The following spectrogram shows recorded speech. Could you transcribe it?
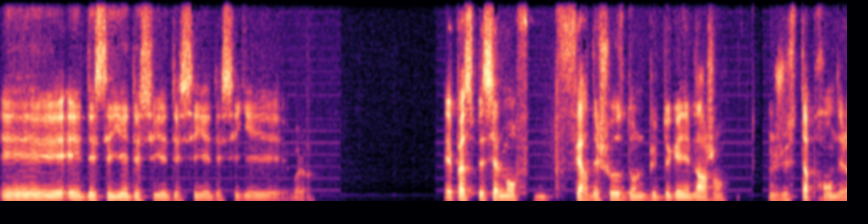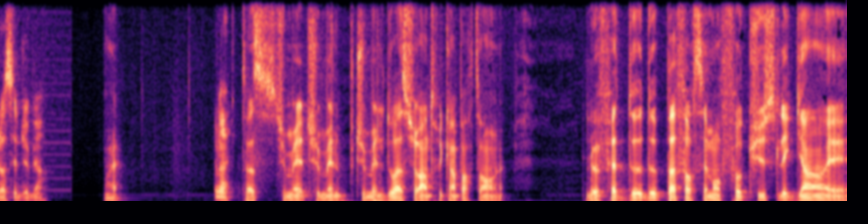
et, d'essayer, d'essayer, d'essayer, d'essayer. Et voilà. Et pas spécialement faire des choses dans le but de gagner de l'argent. Juste apprendre, déjà, c'est déjà bien. Ouais. Ouais. Tu mets, tu, mets le, tu mets le doigt sur un truc important. Le fait de ne pas forcément focus les gains et.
